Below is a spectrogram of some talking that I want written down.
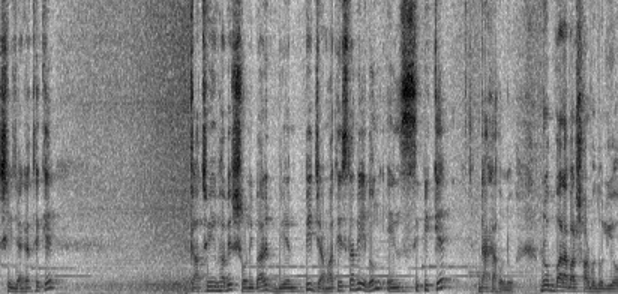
সেই জায়গা থেকে প্রাথমিকভাবে শনিবার বিএনপি জামাতে ইসলামী এবং এনসিপিকে ডাকা হলো। রোববার আবার সর্বদলীয়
